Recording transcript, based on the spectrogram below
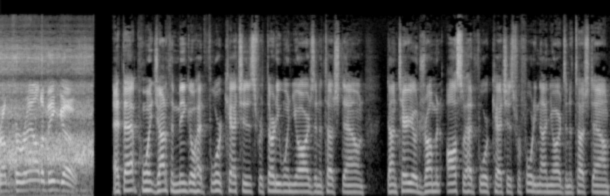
from Corral to Mingo. At that point, Jonathan Mingo had four catches for 31 yards and a touchdown. Dontario Drummond also had four catches for 49 yards and a touchdown.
